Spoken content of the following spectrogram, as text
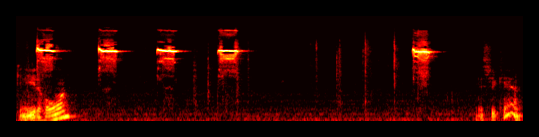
Can you eat a whole one? Yes, you can.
